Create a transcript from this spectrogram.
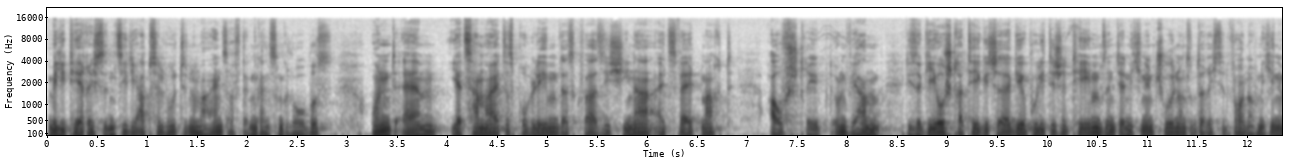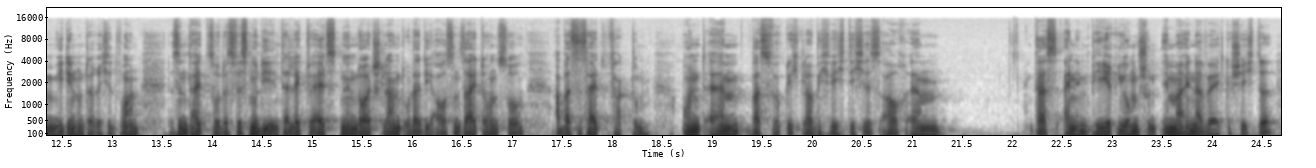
militärisch sind sie die absolute Nummer eins auf dem ganzen Globus. Und ähm, jetzt haben wir halt das Problem, dass quasi China als Weltmacht aufstrebt. Und wir haben diese geostrategische, geopolitische Themen sind ja nicht in den Schulen uns unterrichtet worden, auch nicht in den Medien unterrichtet worden. Das sind halt so, das wissen nur die Intellektuellsten in Deutschland oder die Außenseiter und so. Aber es ist halt Faktum. Und ähm, was wirklich, glaube ich, wichtig ist, auch ähm, dass ein Imperium schon immer in der Weltgeschichte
